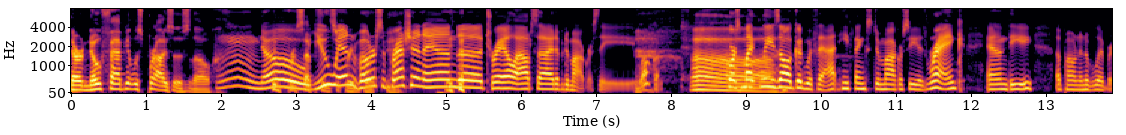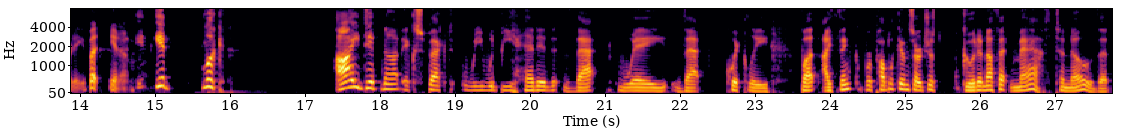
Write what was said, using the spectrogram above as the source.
There are no fabulous prizes though. Mm, no, you win Supreme voter Court. suppression and a trail outside of democracy. Welcome. Of course, Mike Lee is all good with that. He thinks democracy is rank and the opponent of liberty. But you know, it, it look i did not expect we would be headed that way that quickly but i think republicans are just good enough at math to know that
